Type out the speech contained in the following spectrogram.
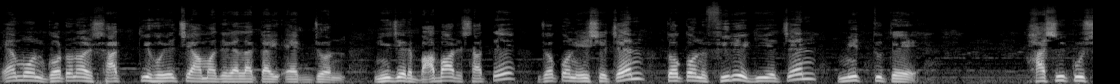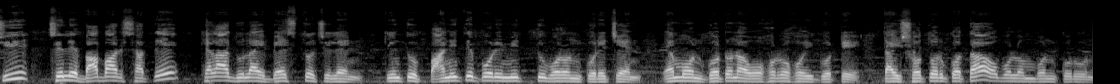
এমন ঘটনার সাক্ষী হয়েছে আমাদের এলাকায় একজন। নিজের বাবার সাথে যখন এসেছেন, তখন ফিরে গিয়েছেন মৃত্যুতে। হাসি খুশি ছেলে বাবার সাথে খেলাধুলায় ব্যস্ত ছিলেন, কিন্তু পানিতে পড়ে মৃত্যুবরণ করেছেন। এমন ঘটনা অহরহই ঘটে, তাই সতর্কতা অবলম্বন করুন।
